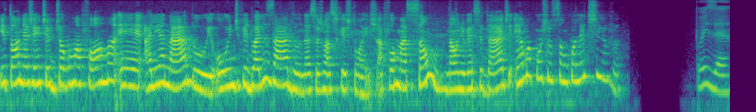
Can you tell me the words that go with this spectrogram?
e torne a gente, de alguma forma, é, alienado ou individualizado nessas nossas questões. A formação na universidade é uma construção coletiva. Pois é,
